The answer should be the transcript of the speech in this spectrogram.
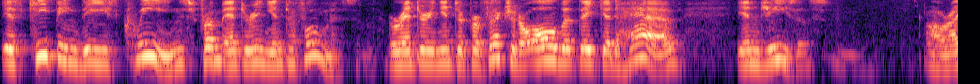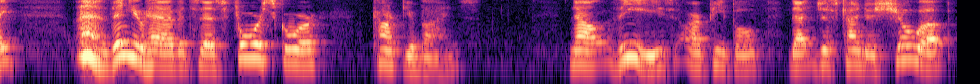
is keeping these queens from entering into fullness or entering into perfection or all that they could have in Jesus. All right? then you have, it says, four score concubines. Now, these are people that just kind of show up.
